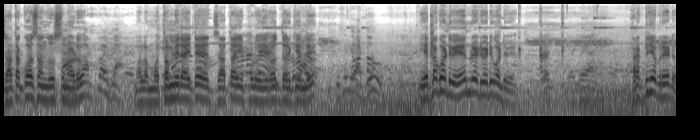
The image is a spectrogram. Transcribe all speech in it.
జత కోసం చూస్తున్నాడు. మళ్ళీ మొత్తం మీద అయితే జత ఇప్పుడు ఈరోజు దొరికింది. ఎట్లా కొంటివి? ఏం రేటు పెట్టి కొంటివి? కరెక్ట్ చెప్పు రేటు.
